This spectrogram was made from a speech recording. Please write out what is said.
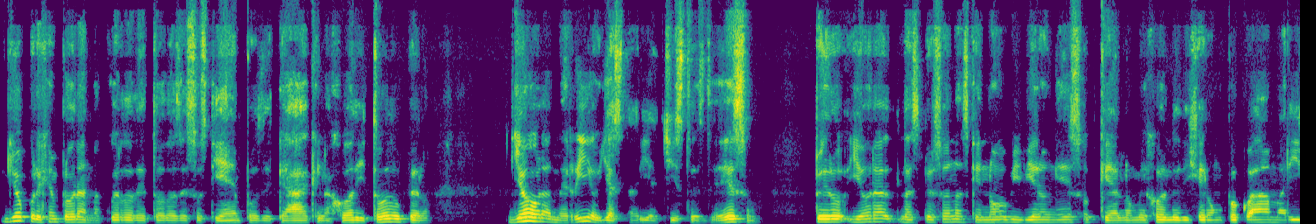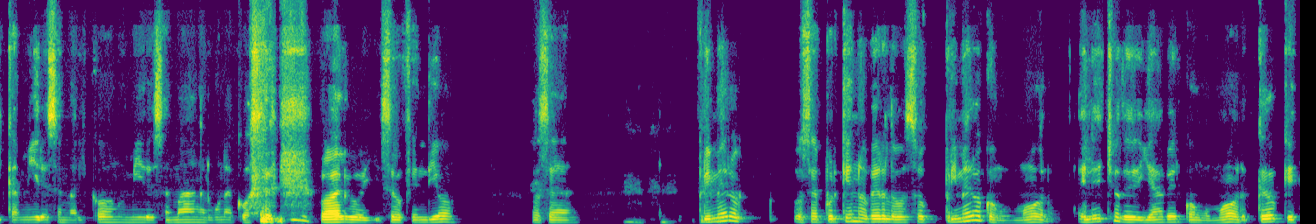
yo por ejemplo ahora me acuerdo de todos esos tiempos, de que, ah, que la joda y todo, pero... Yo ahora me río, ya estaría chistes de eso. Pero, y ahora las personas que no vivieron eso, que a lo mejor le dijeron un poco, ah, marica, mire ese maricón, mire ese man, alguna cosa o algo, y se ofendió. O sea, primero, o sea, ¿por qué no verlo? Primero con humor. El hecho de ya ver con humor, creo que,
